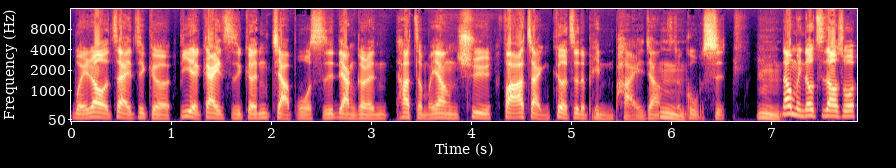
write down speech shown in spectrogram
围绕在这个比尔盖茨跟贾伯斯两个人，他怎么样去发展各自的品牌这样子的故事。嗯，嗯，那我们都知道说，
